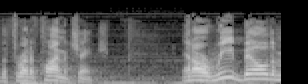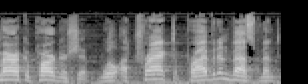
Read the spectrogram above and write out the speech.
the threat of climate change. And our Rebuild America partnership will attract private investment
